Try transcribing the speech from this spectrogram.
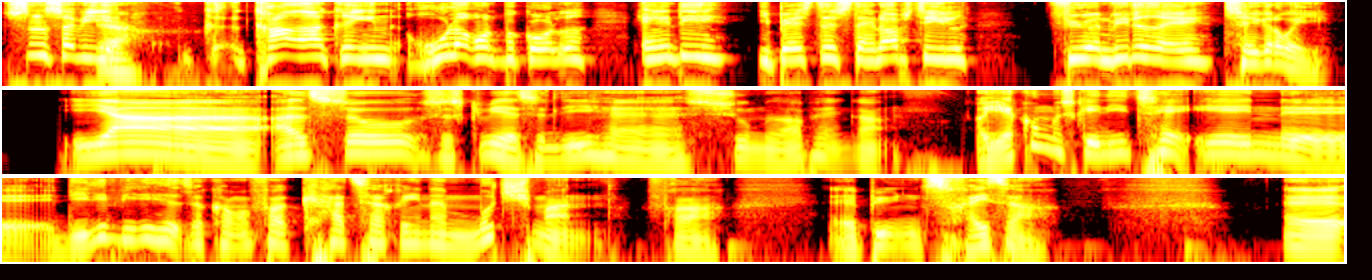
Sådan så vi ja. græder og grin, ruller rundt på gulvet. Andy, i bedste stand-up-stil, fyr en vittighed af, take it away. Ja, altså, så skal vi altså lige have zoomet op her en gang. Og jeg kunne måske lige tage en øh, lille vidighed, der kommer fra Katarina Mutschmann fra øh, byen Treser. Äh,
